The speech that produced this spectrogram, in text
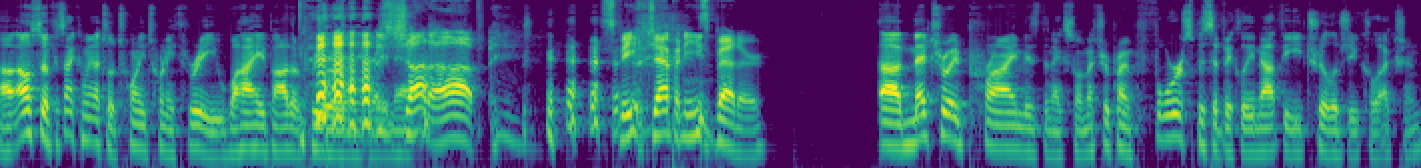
Uh, also, if it's not coming out until 2023, why bother pre-ordering it right now? Shut up. Speak Japanese better. Uh, Metroid Prime is the next one. Metroid Prime 4 specifically, not the trilogy collection.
